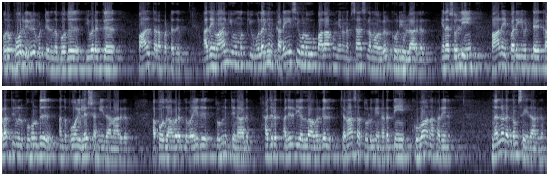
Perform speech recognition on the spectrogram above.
ஒரு போரில் ஈடுபட்டிருந்த போது இவருக்கு பால் தரப்பட்டது. அதை வாங்கி உமக்கு உலகின் கடைசி உணவு பாலாகும் என நப்சாஸ்லாம் அவர்கள் கூறியுள்ளார்கள். என சொல்லி பாலை பருகிவிட்டு களத்தினுள் புகுந்து அந்த போரிலே ஷஹீதானார்கள். அப்போது அவருக்கு வயது தொண்ணூற்றி நாலு ஹஜரத் அலிரலி அல்லா அவர்கள் ஜனாசா தொழுகை நடத்தி குவா நகரில் நல்லடக்கம் செய்தார்கள்.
